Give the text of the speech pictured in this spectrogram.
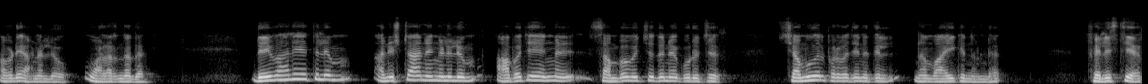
അവിടെയാണല്ലോ വളർന്നത്. ദേവാലയത്തിലും അനുഷ്ഠാനങ്ങളിലും അപജയങ്ങൾ സംഭവിച്ചതിനെക്കുറിച്ച് ഷമുവൽ പ്രവചനത്തിൽ നാം വായിക്കുന്നുണ്ട്. ഫെലിസ്തീർ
